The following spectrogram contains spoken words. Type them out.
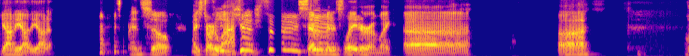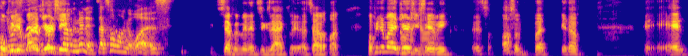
yada yada yada. And so I started laughing. Seven minutes later, I'm like, uh, uh, hope you didn't buy a literally like jersey. seven minutes. That's how long it was. Seven minutes exactly. That's how it looked. Hope you didn't buy a Oh jersey, God. Sammy. It's awesome, but you know, and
